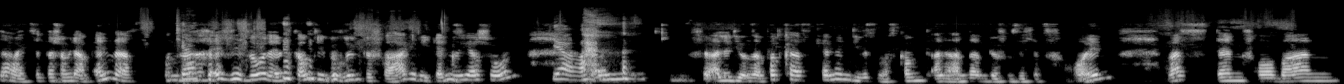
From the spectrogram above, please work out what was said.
Ja, jetzt sind wir schon wieder am Ende unserer ja. Episode. Jetzt kommt die berühmte Frage, die kennen Sie ja schon. Ja. Ähm, für alle, die unseren Podcast kennen, die wissen, was kommt. Alle anderen dürfen sich jetzt freuen. Was denn Frau Bahn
